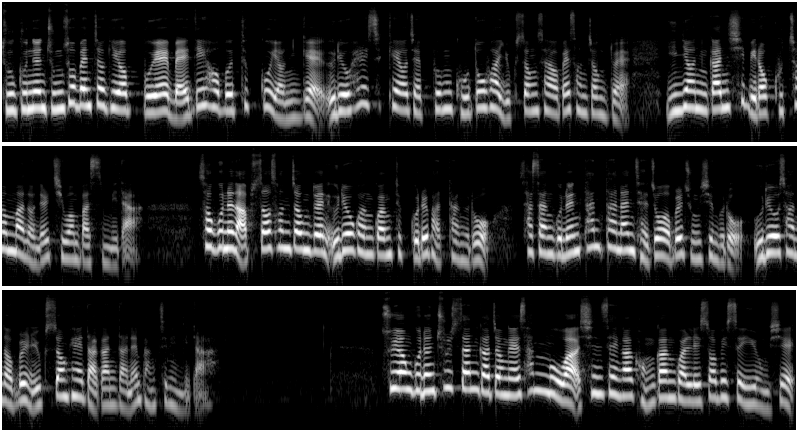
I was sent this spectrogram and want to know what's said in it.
두 구는 중소벤처기업부의 메디허브 특구 연계 의료 헬스케어 제품 고도화 육성 사업에 선정돼 2년간 11억 9천만 원을 지원받습니다. 서구는 앞서 선정된 의료관광 특구를 바탕으로 사상구는 탄탄한 제조업을 중심으로 의료 산업을 육성해 나간다는 방침입니다. 수영구는 출산 과정의 산모와 신생아 건강관리 서비스 이용 시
